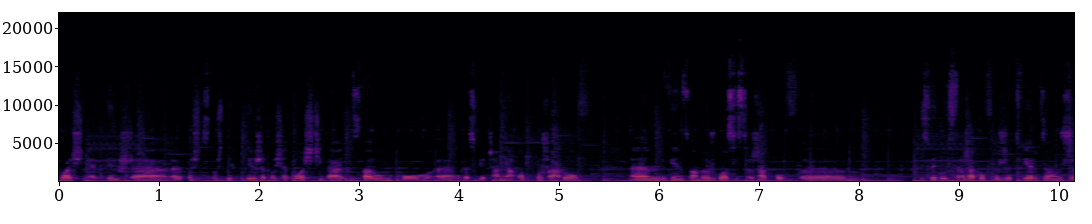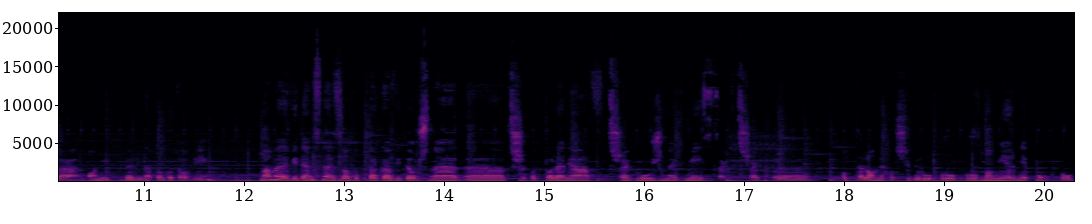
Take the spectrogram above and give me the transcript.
właśnie tychże, tychże posiadłości tak, z warunku ubezpieczania od pożarów. Więc mamy już głosy strażaków, zwykłych strażaków, którzy twierdzą, że oni byli na to gotowi. Mamy ewidentne z lotu ptaka widoczne e, trzy podpalenia w trzech różnych miejscach, w trzech e, oddalonych od siebie ró- ró- równomiernie punktów.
